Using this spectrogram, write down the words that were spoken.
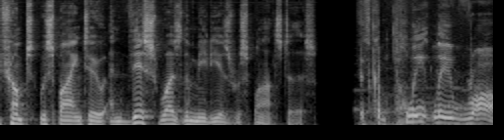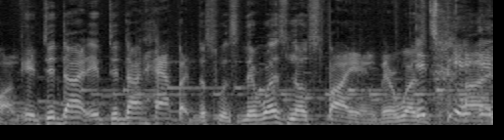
Trump was spying too, and this was the media's response to this. It's completely wrong. It did not. It did not happen. This was. There was no spying. There was. It's, it, uh,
